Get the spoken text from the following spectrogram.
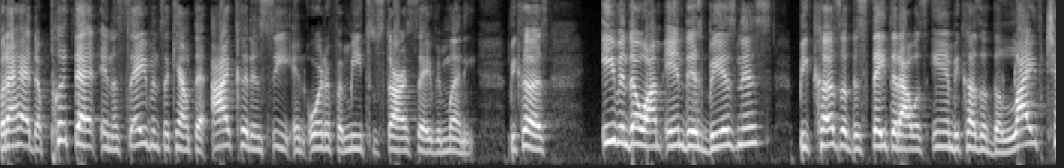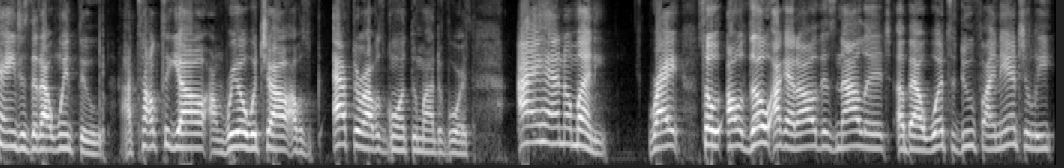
but I had to put that in a savings account that I couldn't see in order for me to start saving money. Because even though I'm in this business, because of the state that I was in, because of the life changes that I went through. I talked to y'all, I'm real with y'all. I was after I was going through my divorce. I ain't had no money, right? So although I got all this knowledge about what to do financially,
